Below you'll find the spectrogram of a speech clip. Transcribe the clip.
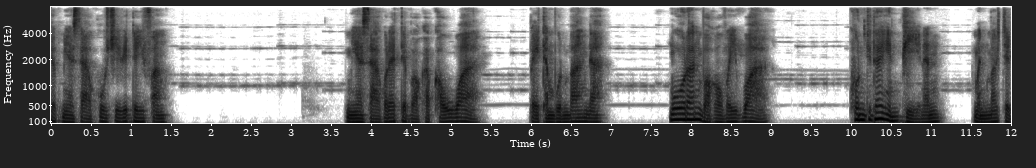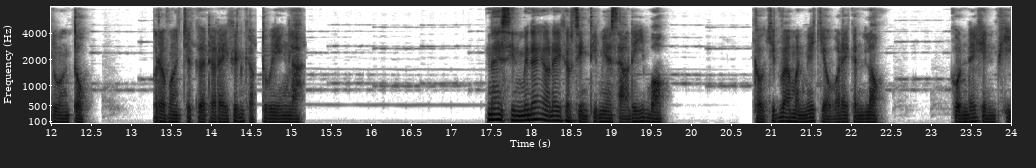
กับเมียสาวคู่ชีวิตได้ฟัง เมียสาวก็ได้แต่บอกกับเขาว่า ไปทำบุญบ้างนะโบราณบอกเอาไว้ว่า คนที่ได้เห็นผีนั้น มันมักจะดวงตก ระวังจะเกิดอะไรขึ้นกับตัวเองล่ะ นายสินไม่ได้อะไรกับสิ่งที่เมียสาวได้บอก เขาคิดว่ามันไม่เกี่ยวอะไรกันหรอก คนได้เห็นผี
